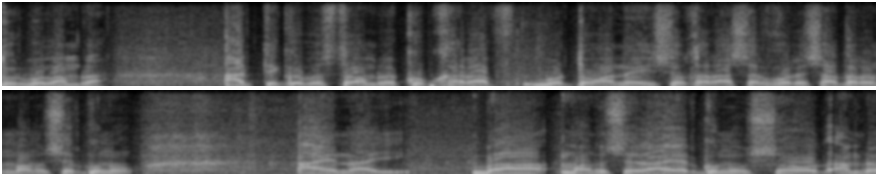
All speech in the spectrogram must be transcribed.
দুর্বল আমরা। আর্থিক অবস্থা আমরা খুব খারাপ। বর্তমানে এই সরকার আসার পরে সাধারণ মানুষের কোনো আয় নাই বা মানুষের আয়ের কোনো উৎসাহ আমরা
